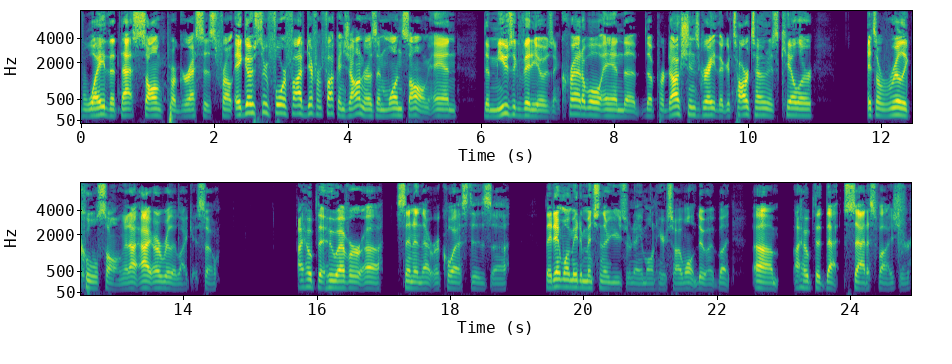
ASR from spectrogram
way that that song progresses from it goes through four or five different fucking genres in one song, and the music video is incredible, and the the production's great. The guitar tone is killer it's a really cool song, and I, I, really like it. So I hope that whoever uh, sent in that request is uh, they didn't want me to mention their username on here, so I won't do it. But um, I hope that that satisfies your.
